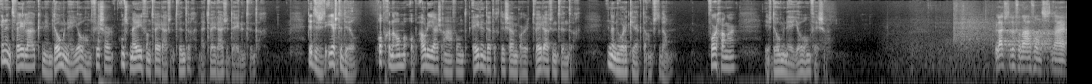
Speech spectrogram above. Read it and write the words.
In een tweeluik neemt dominee Johan Visser ons mee van 2020 naar 2021. Dit is het eerste deel, opgenomen op Oudejaarsavond 31 december 2020 in de Noorderkerk te Amsterdam. Voorganger is dominee Johan Visser. We luisteren vanavond naar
